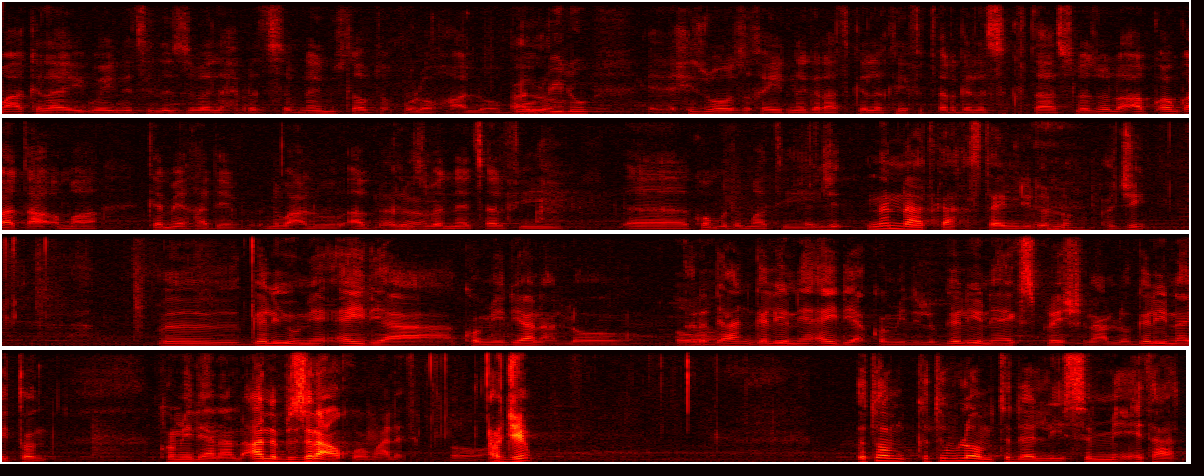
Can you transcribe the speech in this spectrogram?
ማእከላይ ወይ ነቲ ንእስ ዝበለ ሕብረተሰብ ናይ ምፅላው ተኽእሎ ከዓ ኣለዎ ብወቢሉ ሒዝዎ ዝኸይድ ነገራት ገለ ከይፍጠር ገለ ስክፍታት ስለ ዘሎ ኣብ ቋንቋ ኣጠቃቅማ ከመይ ኢኻ ዴቭ ንባዕሉ ኣብ ከም ዝበልና ፀርፊ እ፣ ከምኡ ድማ እቲ ሕጂ ነናትካ ክስታይ እንዲ ደሎ ሕጂ እ፣ ገሊኡ ናይ ኣይድያ ኮሜድያን ኣሎ ተረዳሃን ገሊኡ ናይ ኣይድያ ኮሜዲ ኣሎ ገሊኡ ናይ ኤክስፕሬሽን ኣሎ ገሊኡ ናይ ቶን ኮሜድያን ኣሎ ኣነ ብዝረኣኽዎ ማለት እዩ ሕጂ እቶም ክትብሎም ትደሊ ስምዒታት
